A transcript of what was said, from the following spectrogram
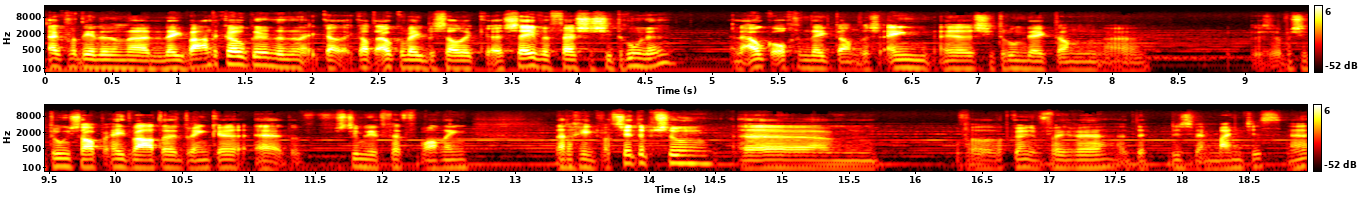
ik kwartierde dan, eh, dan deed water koken. Dan, ik, had, ik had elke week bestelde ik eh, zeven verse citroenen. En elke ochtend deed ik dan dus één eh, citroen deed ik dan... eh, dus citroensap, heet water drinken. eh, dat stimuleert vetverbranding. Nou, dan ging ik wat sit-ups doen. Ehm, of eh, wat kun je eh, de, de zwembandjes. Hè?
